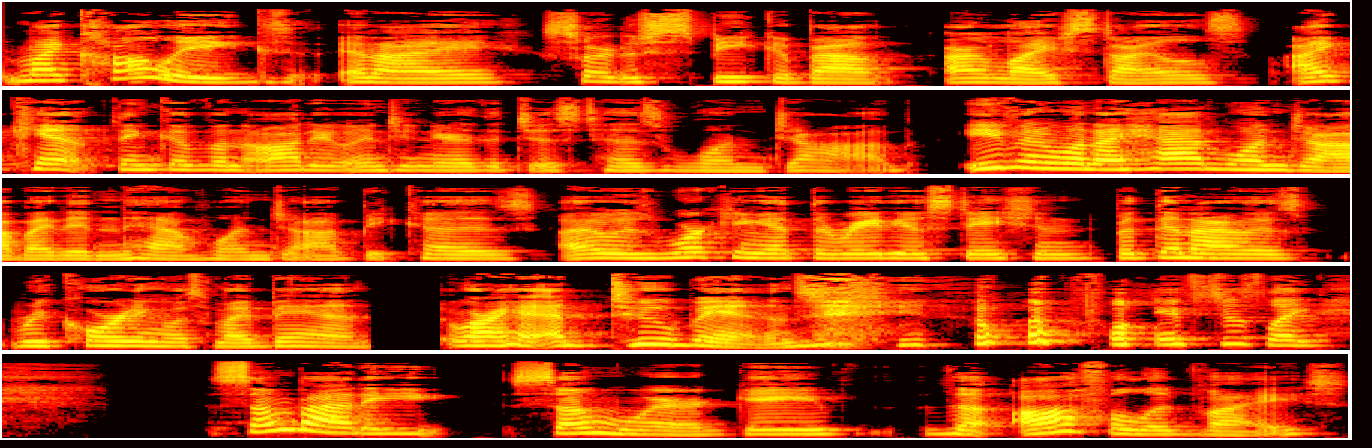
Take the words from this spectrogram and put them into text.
My colleagues and I sort of speak about our lifestyles. I can't think of an audio engineer that just has one job. Even when I had one job, I didn't have one job because I was working at the radio station, but then I was recording with my band, or I had two bands. at one point, it's just like somebody somewhere gave the awful advice.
